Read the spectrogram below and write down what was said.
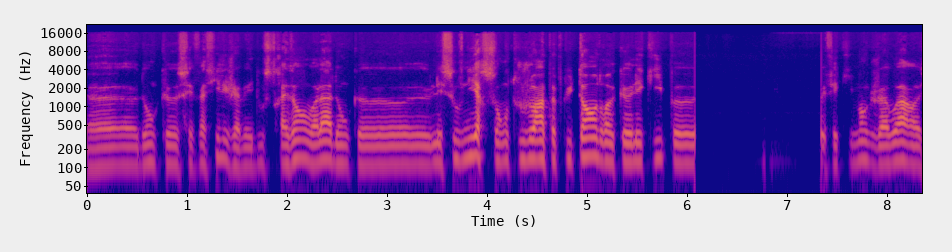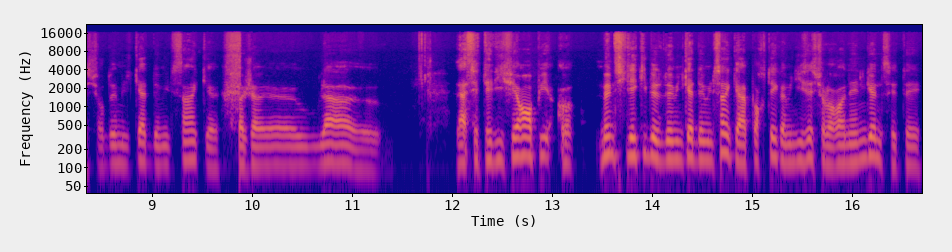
Euh, donc c'est facile, j'avais 12-13 ans, voilà, donc les souvenirs sont toujours un peu plus tendres que l'équipe effectivement que je vais avoir sur 2004-2005, là, là c'était différent. Puis oh, même si l'équipe de 2004-2005 a apporté, comme il disait sur le run and gun, c'était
